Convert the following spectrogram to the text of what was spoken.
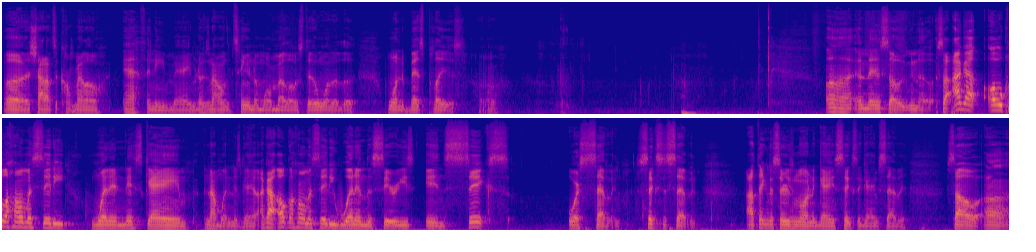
Uh, shout out to Carmelo Anthony, man. Even though he's not on the team no more, Melo is still one of the one of the best players. Uh, and then so you know, so I got Oklahoma City winning this game. Not winning this game. I got Oklahoma City winning the series in six or seven, six or seven. I think the series is going to game six or game seven. So, uh,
